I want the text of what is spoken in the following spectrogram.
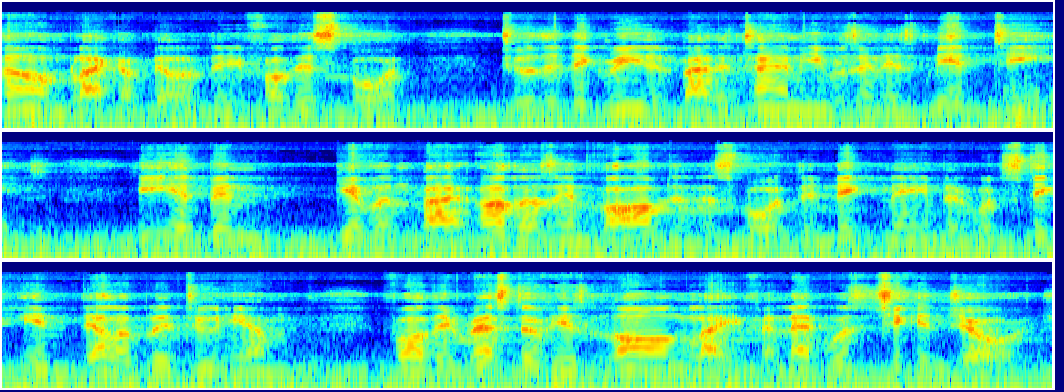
thumb like ability for this sport to the degree that by the time he was in his mid teens, he had been given by others involved in the sport the nickname that would stick indelibly to him for the rest of his long life, and that was Chicken George.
